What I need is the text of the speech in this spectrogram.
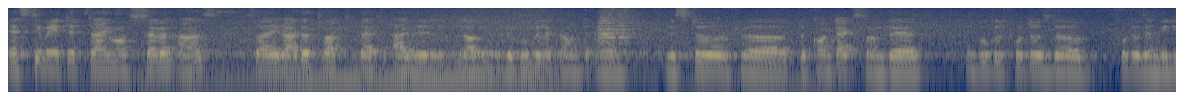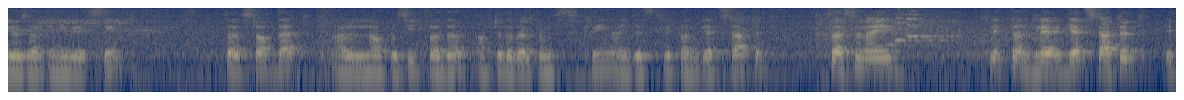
estimated time of 7 hours. So I rather thought that I will log into the Google account and restore uh, the contacts from there. In Google Photos the photos and videos are anyway synced. So I've stopped that I will now proceed further after the welcome screen. I just click on get started. So as soon as I clicked on get started it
